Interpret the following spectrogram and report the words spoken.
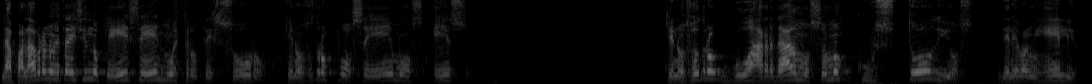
la palabra nos está diciendo que ese es nuestro tesoro, que nosotros poseemos eso, que nosotros guardamos, somos custodios del evangelio.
